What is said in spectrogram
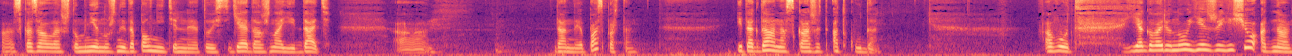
А, сказала, что мне нужны дополнительные, то есть я должна ей дать данные паспорта, и тогда она скажет, откуда. А вот, я говорю, но есть же еще одна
